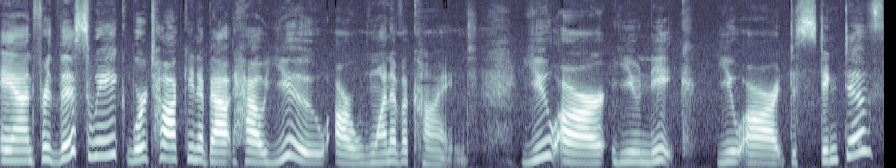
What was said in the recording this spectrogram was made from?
And for this week, we're talking about how you are one of a kind. You are unique. You are distinctive.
